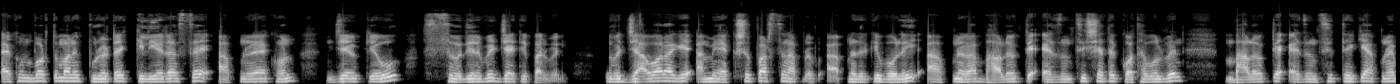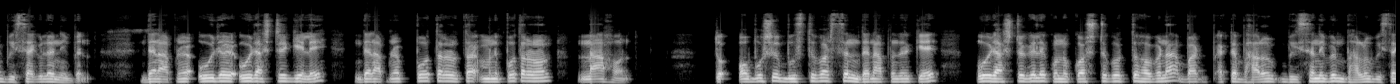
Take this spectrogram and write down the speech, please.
এখন বর্তমানে পুরোটাই ক্লিয়ার আছে, আপনারা এখন যে কেউ সৌদি আরবে যাইতে পারবেন। তবে যাওয়ার আগে আমি একশো পার্সেন্ট আপনাদেরকে বলি, আপনারা ভালো একটা এজেন্সির সাথে কথা বলবেন, ভালো একটা এজেন্সি থেকে আপনারা ভিসাগুলো নেবেন। দেন আপনারা ওই ওই রাষ্ট্রে গেলে, দেন আপনার প্রতারণতা মানে প্রতারণ না হন। তো অবশ্যই বুঝতে পারছেন, দেন আপনাদেরকে ওই রাষ্ট্র গেলে কোনো কষ্ট করতে হবে না, বাট একটা ভালো ভিসা নেবেন, ভালো ভিসা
